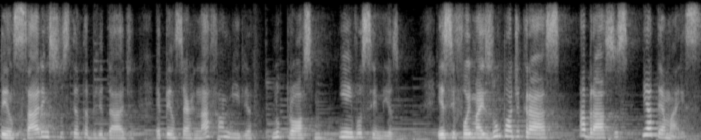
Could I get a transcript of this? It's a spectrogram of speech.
pensar em sustentabilidade é pensar na família, no próximo e em você mesmo. Esse foi mais um Podcras. Abraços e até mais.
